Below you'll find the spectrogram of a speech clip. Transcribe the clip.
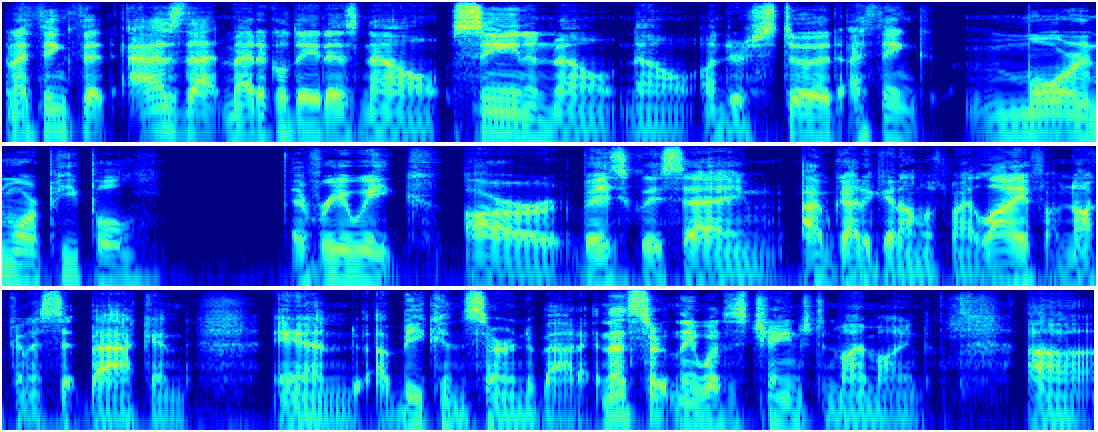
And I think that as that medical data is now seen and now now understood, I think more and more people every week are basically saying, I've got to get on with my life. I'm not going to sit back and, and uh, be concerned about it. And that's certainly what has changed in my mind. Uh,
